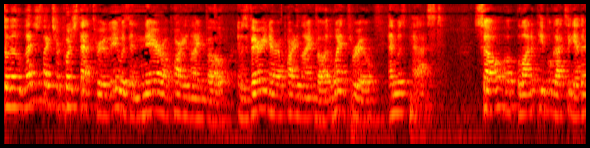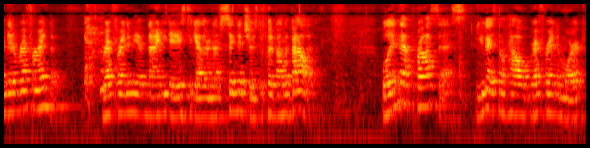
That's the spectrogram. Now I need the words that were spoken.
so the legislature pushed that through. It was a narrow party line vote. It was a very narrow party line vote. It went through and was passed. So a lot of people got together and did a referendum. referendum, you have 90 days to gather enough signatures to put it on the ballot. Well, in that process, you guys know how referendum work.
